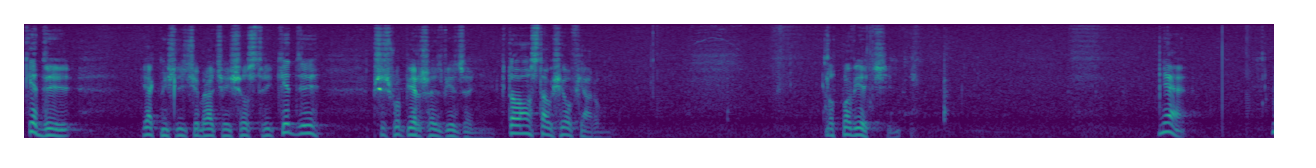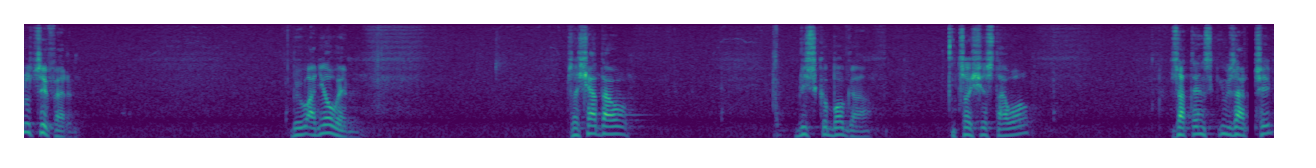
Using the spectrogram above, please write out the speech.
Kiedy, jak myślicie, bracia i siostry, kiedy przyszło pierwsze zwiedzenie? Kto stał się ofiarą? Odpowiedzcie mi. Nie. Lucyfer. Był aniołem zasiadał blisko Boga. Co się stało? Zatęsknił za czym?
